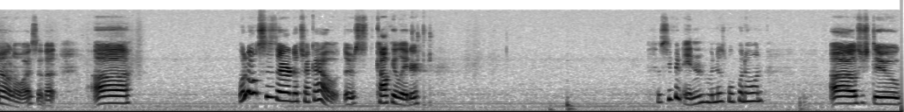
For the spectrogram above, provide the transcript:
I don't know why I said that. Uh, what else is there to check out? There's calculator. Is this even in Windows 1.01? Uh, let's just do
